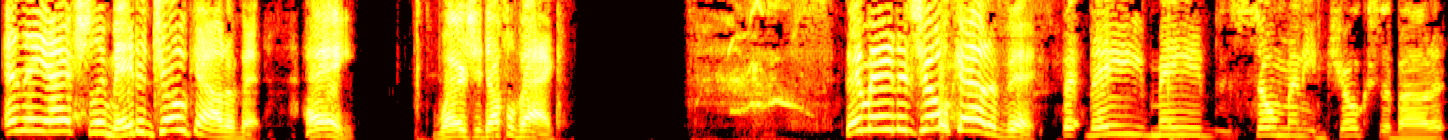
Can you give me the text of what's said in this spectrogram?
and they actually made a joke out of it. Hey, where's your duffel bag? They made a joke out of it. Th- they made so many jokes about it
